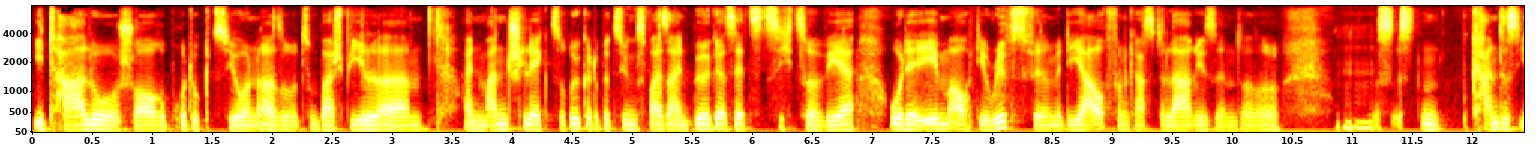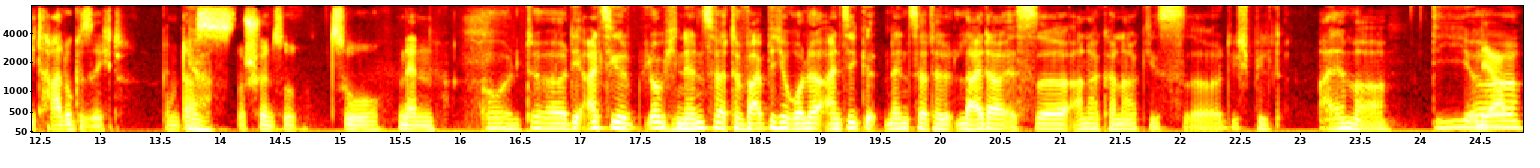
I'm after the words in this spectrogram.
Italo-Genre-Produktion. Also zum Beispiel ähm, ein Mann schlägt zurück oder beziehungsweise ein Bürger setzt sich zur Wehr oder eben auch die Riffs-Filme, die ja auch von Castellari sind. Also mhm. es ist ein bekanntes Italo-Gesicht, um das ja. so schön zu, zu nennen. Und äh, die einzige, glaube ich, nennenswerte weibliche Rolle, einzige nennenswerte leider ist äh, Anna Kanakis, äh, die spielt Alma. Die äh, ja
